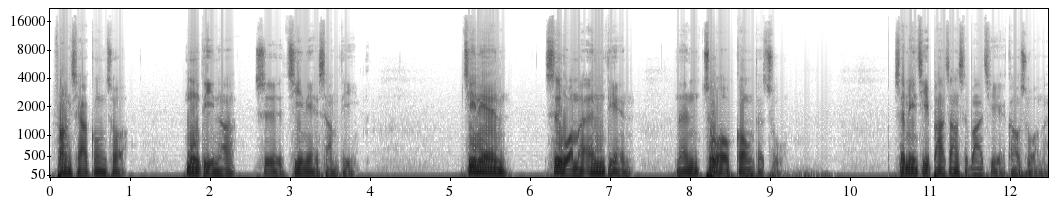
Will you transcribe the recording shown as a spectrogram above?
放下工作，目的呢是纪念上帝，纪念赐我们恩典。”能做工的主，《生命记》八章十八节也告诉我们，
